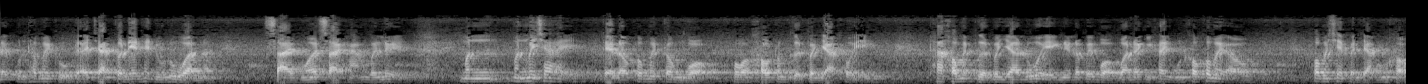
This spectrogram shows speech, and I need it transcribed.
เลยคุณทำไม่ถูกแต่อาจารย์ก็เน้นให้ดูทุกวันนะสายหัวสายหางไปเลย มันมันไม่ใช่ แต่เราก็ไม่ต้องบอก เพราะว่าเขาต้องเกิดปัญญาเขาเอง ถ้าเขาไม่เกิดปัญญารู้เองเนี่ยเราไปบอกวันละกี่ขั้นคุณเขาก็ไม่เอา เพราะไม่ใช่ปัญญาของเขา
